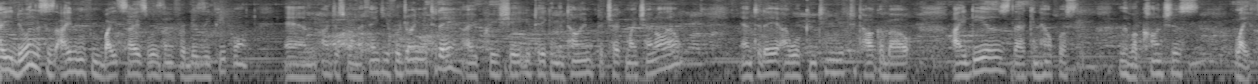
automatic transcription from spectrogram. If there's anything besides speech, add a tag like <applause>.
How you doing? This is Ivan from Bite Size Wisdom for Busy People, and I just want to thank you for joining me today. I appreciate you taking the time to check my channel out. And today I will continue to talk about ideas that can help us live a conscious life.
